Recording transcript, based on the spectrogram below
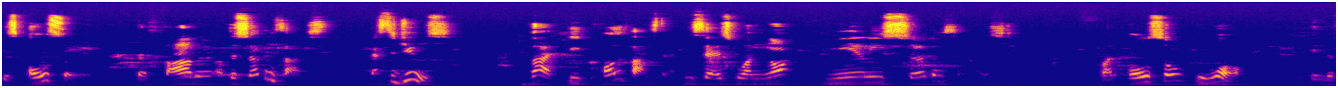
is also the father of the circumcised. That's the Jews. But he qualifies that. He says, who are not merely circumcised, but also who walk in the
